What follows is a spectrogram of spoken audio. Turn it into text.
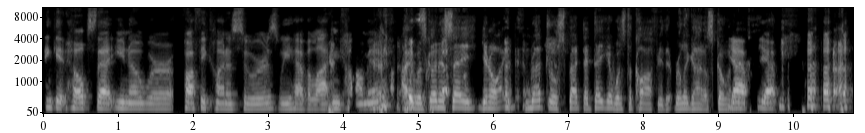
think it helps that, you know, we're coffee connoisseurs. We have a lot in common. I was going to say, you know, in, retrospect, I think it was the coffee that really got us going. Yeah. Yeah. well,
